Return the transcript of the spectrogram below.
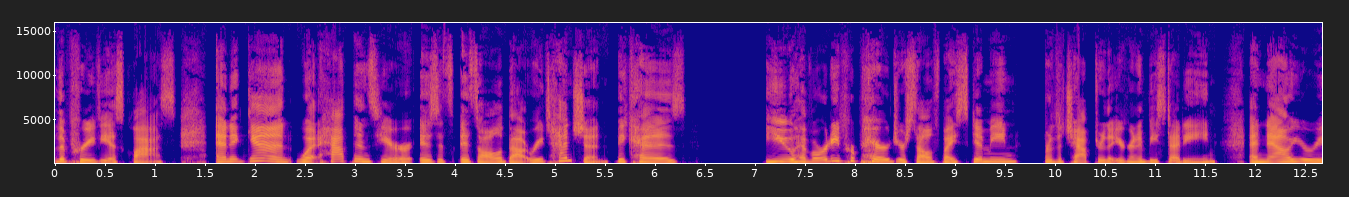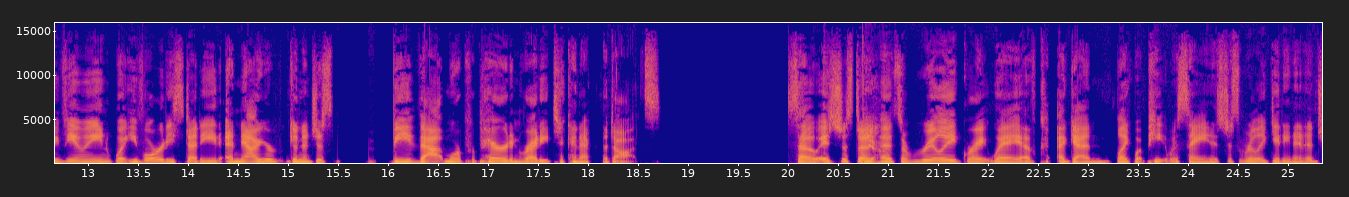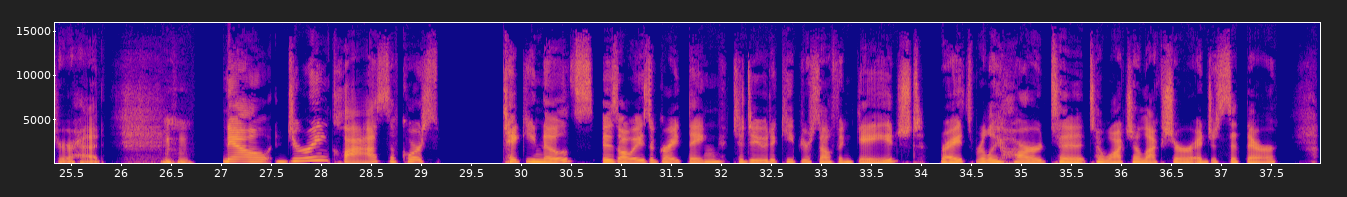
the previous class. And again, what happens here is it's, it's all about retention because you have already prepared yourself by skimming for the chapter that you're going to be studying. And now you're reviewing what you've already studied. And now you're going to just be that more prepared and ready to connect the dots. So it's just a, yeah. it's a really great way of, again, like what Pete was saying, it's just really getting it into your head. Mm-hmm. Now, during class, of course, taking notes is always a great thing to do to keep yourself engaged, right? It's really hard to to watch a lecture and just sit there.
